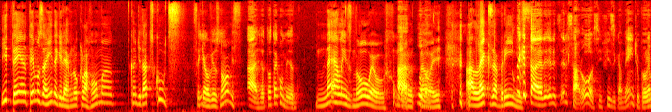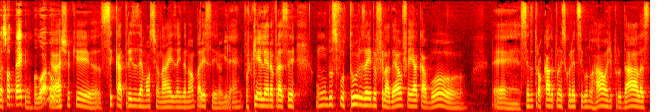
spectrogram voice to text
E tem, temos ainda, Guilherme, no Oklahoma, candidatos cults. Você Sim. quer ouvir os nomes? Ah, já tô até com medo. Nerlens Noel, um ah, garotão aí. Alex Abrines. Como é que tá? Ele, ele, ele, sarou, assim, fisicamente? O problema é só técnico agora? Eu ou... acho que cicatrizes emocionais ainda não apareceram, Guilherme. Porque ele era para ser um dos futuros aí do Philadelphia e acabou é, sendo trocado por uma escolha de segundo round para o Dallas.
